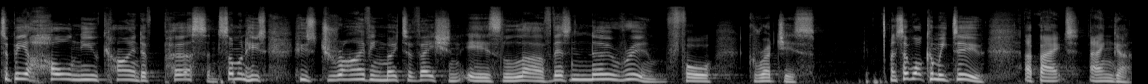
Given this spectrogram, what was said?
to be a whole new kind of person, someone whose, whose driving motivation is love. There's no room for grudges. And so, what can we do about anger?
